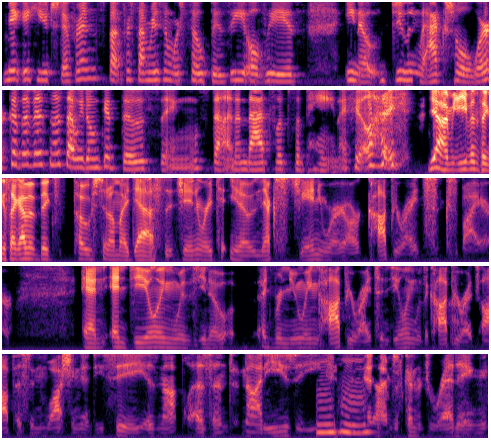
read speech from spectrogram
make a huge difference but for some reason we're so busy always you know doing the actual work of the business that we don't get those things done and that's what's the pain i feel like. Yeah i mean even things like i have a big posted on my desk that january t- you know next january our copyrights expire and and dealing with you know renewing copyrights and dealing with the copyrights office in Washington D.C. is not pleasant, not easy, mm-hmm. and I'm just kind of dreading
